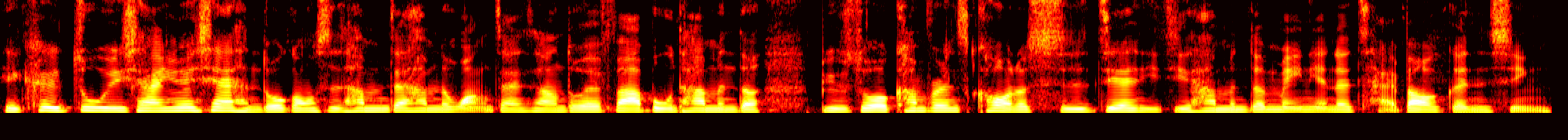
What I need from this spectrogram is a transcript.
也可以注意一下，因为现在很多公司他们在他们的网站上都会发布他们的。比比如说 conference call 的时间以及他们的每年的财报更新。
